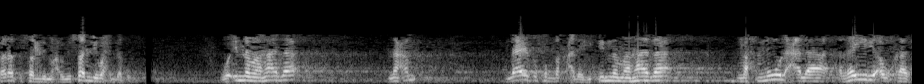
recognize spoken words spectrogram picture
فلا تصلي معه يصلي وحده. وإنما هذا نعم لا يتصدق عليه. إنما هذا محمول على غير أوقات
